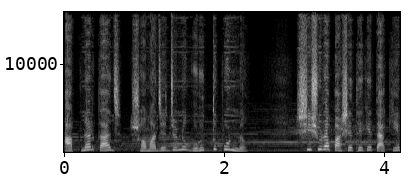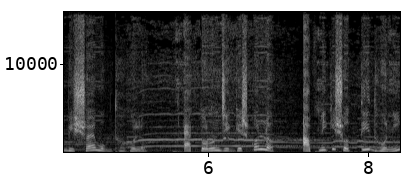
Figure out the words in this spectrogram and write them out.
আপনার কাজ সমাজের জন্য গুরুত্বপূর্ণ। শিশুরা পাশে থেকে তাকিয়ে বিস্ময়ে মুগ্ধ হল। এক তরুণ জিজ্ঞেস করল, আপনি কি সত্যিই ধনী?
